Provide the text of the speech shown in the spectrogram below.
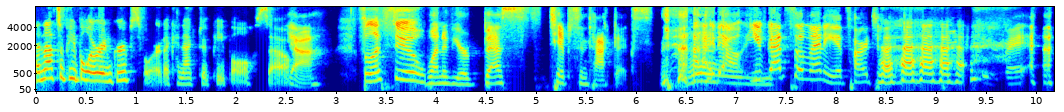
and that's what people are in groups for to connect with people so yeah so let's do one of your best tips and tactics i know you've mm. got so many it's hard to right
